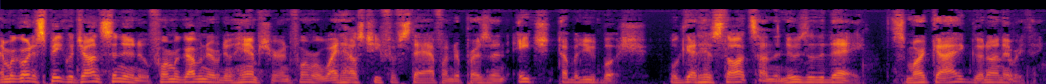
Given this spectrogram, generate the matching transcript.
And we're going to speak with John Sununu, former governor of New Hampshire and former White House chief of staff under President H.W. Bush. We'll get his thoughts on the news of the day. Smart guy, good on everything.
